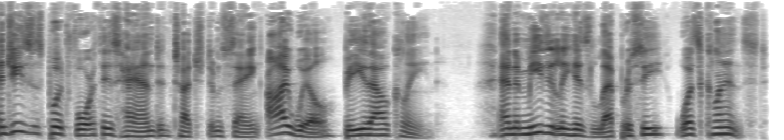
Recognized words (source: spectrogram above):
And Jesus put forth his hand and touched him, saying, I will, be thou clean. And immediately his leprosy was cleansed.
